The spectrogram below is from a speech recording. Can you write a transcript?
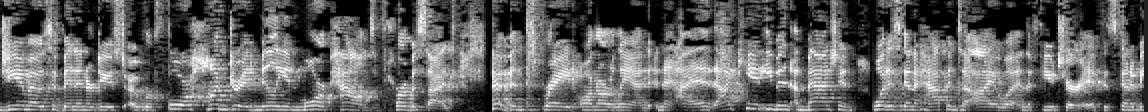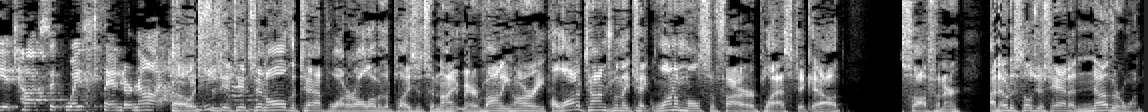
GMOs have been introduced, over 400 million more pounds of herbicides have been sprayed on our land. And I, I can't even imagine what is going to happen to Iowa in the future if it's going to be a toxic wasteland or not. Oh, it's, just, it's, it's in all the tap water all over the place. It's a nightmare. Vani Hari, a lot of times when they take one emulsifier plastic out, softener. I notice they'll just add another one.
